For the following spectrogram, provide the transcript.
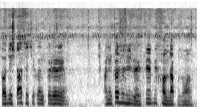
स्वादिष्ट असं चिकन केलेलं आहे. आणि कसं शिजलं ते बी खाऊन दाखवतो तुम्हाला.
